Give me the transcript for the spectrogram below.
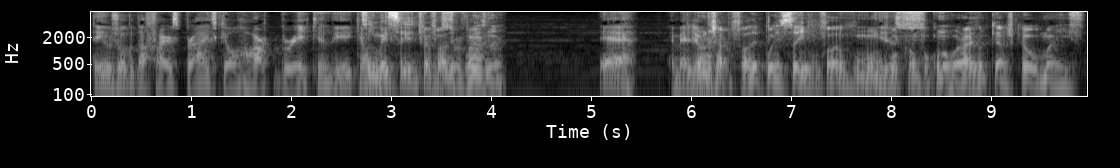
tem o jogo da Fire Sprite, que é o Heartbreak ali, que é Sim, um. mas isso aí a gente vai um falar depois, survival. né? É, é melhor. Vamos deixar pra falar depois. Isso aí, vamos, falar- vamos Isso. focar um pouco no Horizon, porque acho que é o mais.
